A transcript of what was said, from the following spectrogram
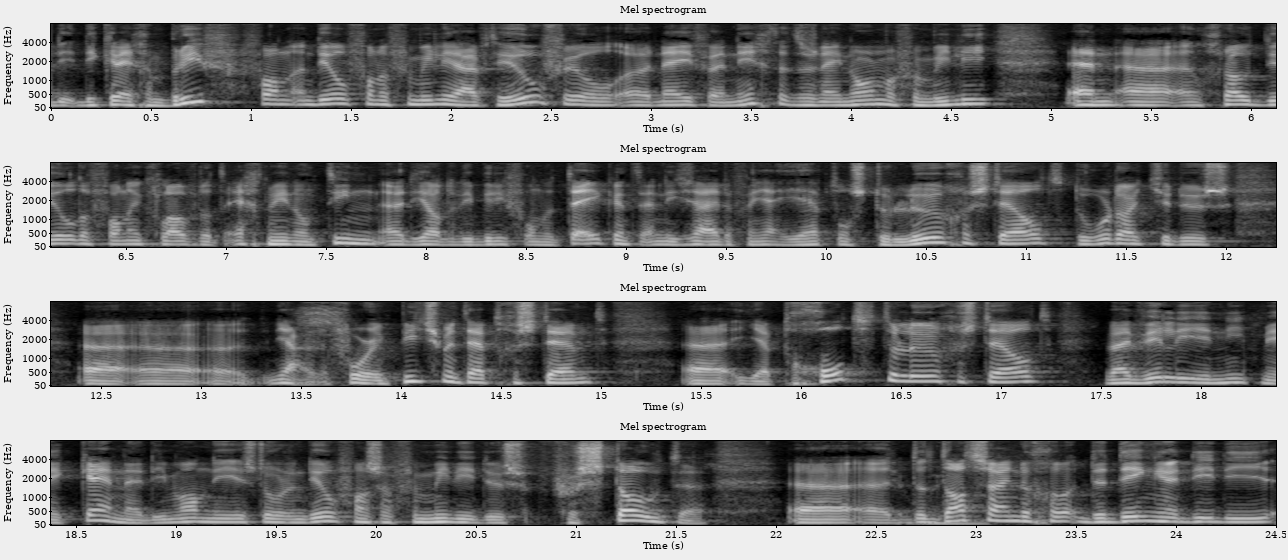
die, die kreeg een brief van een deel van de familie. Hij heeft heel veel neven en nichten. Het is een enorme familie. En een groot deel daarvan, ik geloof dat echt meer dan tien... die hadden die brief ondertekend. En die zeiden van, ja, je hebt ons teleurgesteld doordat je dus ja, voor impeachment hebt gestemd. Je hebt God teleurgesteld. Wij willen je niet meer kennen. Die man die is door een deel van zijn familie dus verstoten. dat zijn de, de dingen die die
